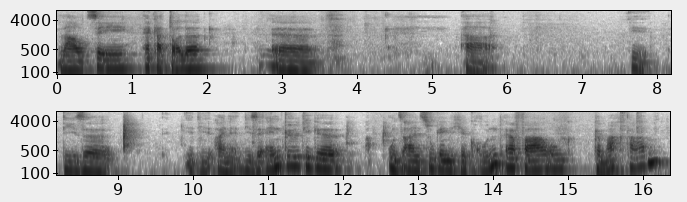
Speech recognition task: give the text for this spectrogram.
Lao Tse, Eckhart Tolle, äh, äh, diese, die, eine, diese endgültige, uns allen zugängliche Grunderfahrung gemacht haben.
